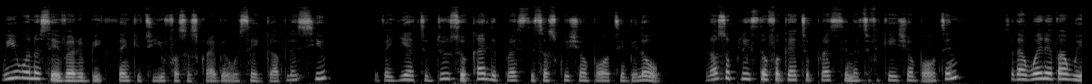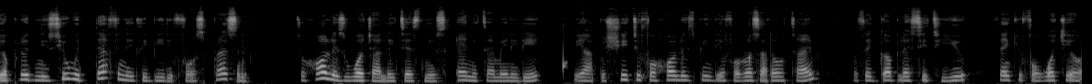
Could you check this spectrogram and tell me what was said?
We want to say a very big thank you to you for subscribing. We say God bless you. If you're yet to do so, kindly press the subscription button below. And also please don't forget to press the notification button so that whenever we upload news, you will definitely be the first person to always watch our latest news anytime, any day. We appreciate you for always being there for us at all time. We say God bless you to you. Thank you for watching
